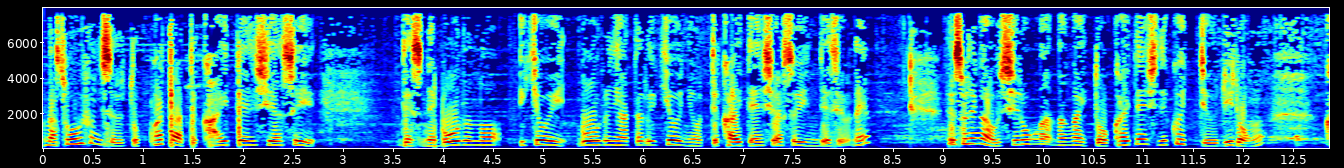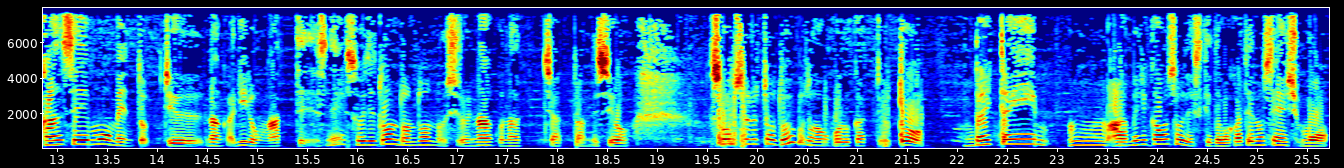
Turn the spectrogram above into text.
まあそういう風にすると、パターって回転しやすいですね。ボールの勢い、ボールに当たる勢いによって回転しやすいんですよね。で、それが後ろが長いと回転しにくいっていう理論、完成モーメントっていうなんか理論があってですね、それでどんどんどんどん後ろに長くなっちゃったんですよ。そうするとどういうことが起こるかっていうと、大体、うん、アメリカもそうですけど、若手の選手も、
